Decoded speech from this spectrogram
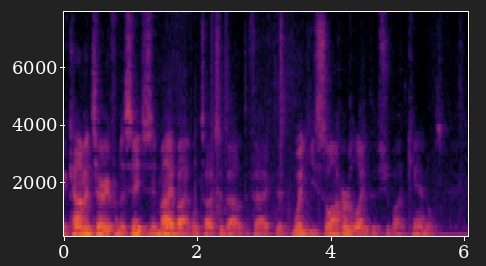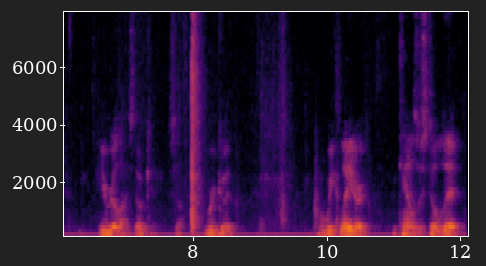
the commentary from the sages in my Bible talks about the fact that when he saw her light the Shabbat candles, he realized, okay, so we're good. A week later, the candles are still lit,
